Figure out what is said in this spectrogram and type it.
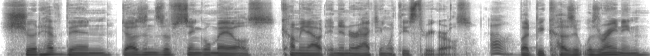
should have been dozens of single males coming out and interacting with these three girls. Oh. But because it was raining,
